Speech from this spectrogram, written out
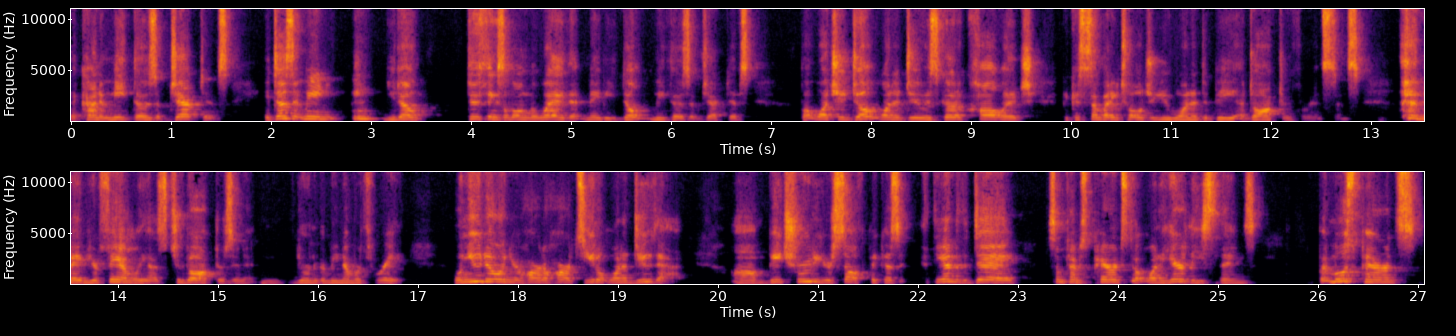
that kind of meet those objectives. It doesn't mean you don't do things along the way that maybe don't meet those objectives but what you don't want to do is go to college because somebody told you you wanted to be a doctor for instance. Maybe your family has two doctors in it and you're going to be number three. When you know in your heart of hearts you don't want to do that um, be true to yourself because at the end of the day, sometimes parents don't want to hear these things, but most parents,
